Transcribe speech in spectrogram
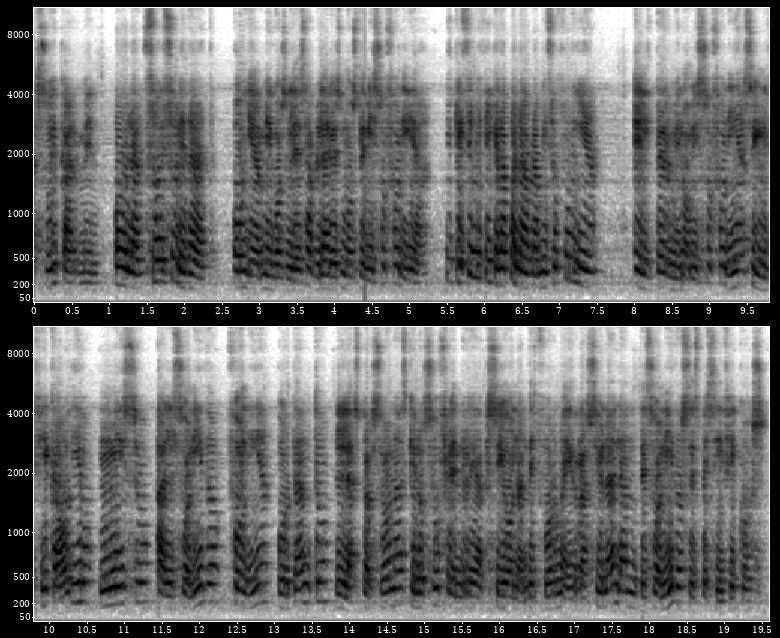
Hola, soy Carmen. Hola, soy Soledad. Hoy amigos les hablaremos de misofonía. ¿Y qué significa la palabra misofonía? El término misofonía significa odio, miso, al sonido, fonía, por tanto, las personas que lo sufren reaccionan de forma irracional ante sonidos específicos.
